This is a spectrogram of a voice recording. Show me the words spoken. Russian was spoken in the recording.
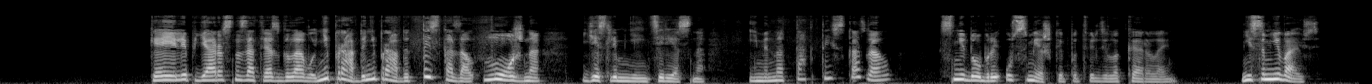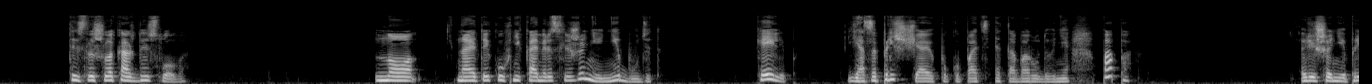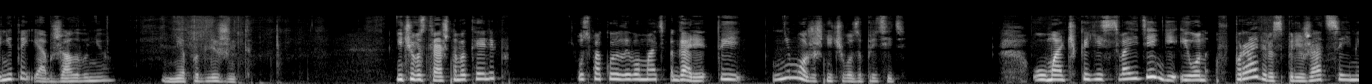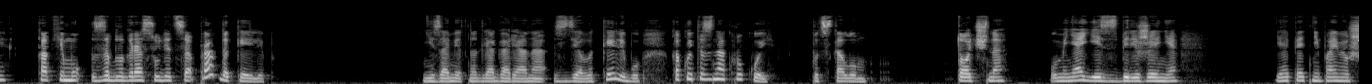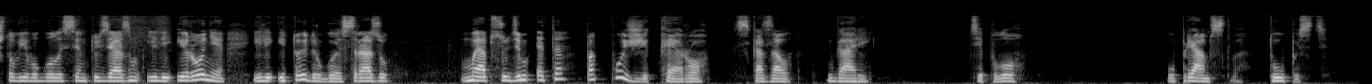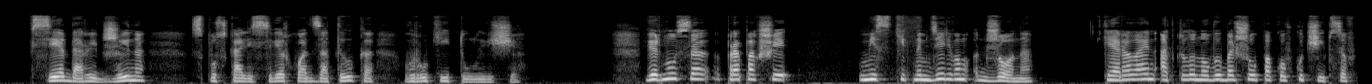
Кейлип яростно затряс головой. «Неправда, неправда. Ты сказал «можно», если мне интересно». «Именно так ты и сказал», — с недоброй усмешкой подтвердила Кэролайн. «Не сомневаюсь. Ты слышала каждое слово». «Но на этой кухне камеры слежения не будет». «Кейлип, я запрещаю покупать это оборудование. Папа, решение принято и обжалованию не подлежит. Ничего страшного, Кэлиб, успокоила его мать. Гарри, ты не можешь ничего запретить. У мальчика есть свои деньги, и он вправе распоряжаться ими, как ему заблагорассудится. Правда, Кейлиб? Незаметно для Гарри она сделала Кейлибу какой-то знак рукой под столом. «Точно!» У меня есть сбережения. И опять не поймешь, что в его голосе энтузиазм или ирония, или и то, и другое сразу. «Мы обсудим это попозже, Кэро», — сказал Гарри. Тепло, упрямство, тупость. Все дары Джина спускались сверху от затылка в руки и туловище. Вернулся пропавший мескитным деревом Джона — Кэролайн открыла новую большую упаковку чипсов.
